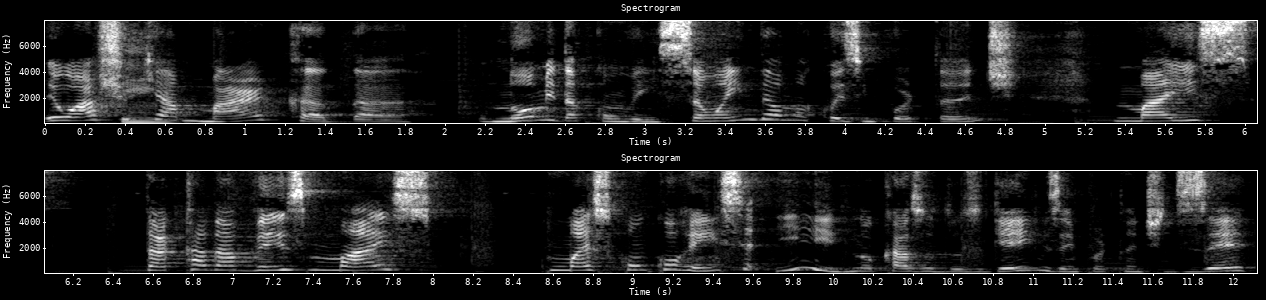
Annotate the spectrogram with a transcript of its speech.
Eu acho Sim. que a marca da. O nome da convenção ainda é uma coisa importante, mas tá cada vez mais com mais concorrência. E no caso dos games é importante dizer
